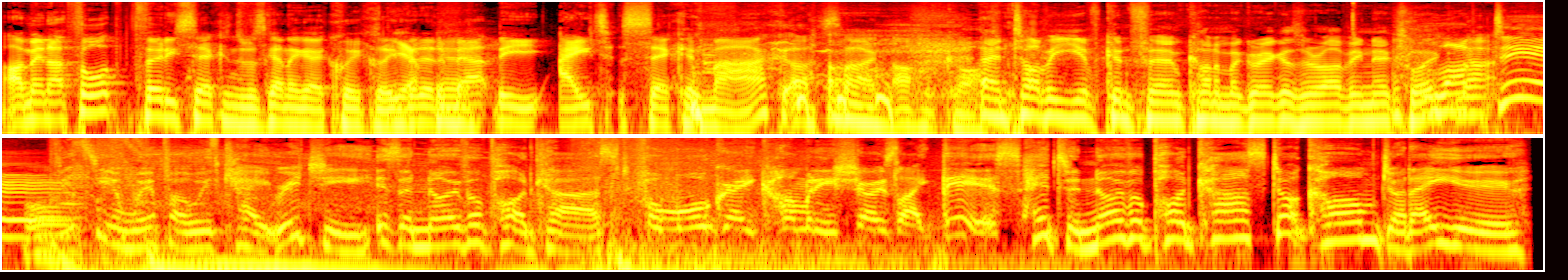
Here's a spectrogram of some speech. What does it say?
I mean, I thought 30 seconds was going to go quickly, Yep. but at Yeah. about the eight second mark, I was like, oh god. And Toby, you've confirmed Conor McGregor's arriving next week. Locked in. Oh. Fitzy and Wippa with Kate Ritchie is a Nova podcast. For more great comedy shows like this, head to novapodcast.com.au.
